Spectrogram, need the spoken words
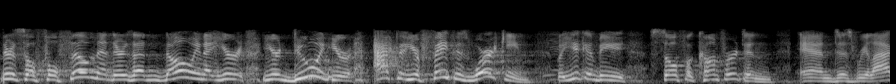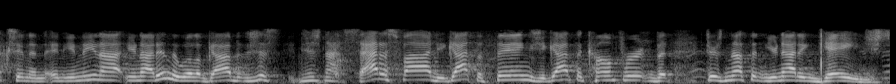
there's a fulfillment. There's a knowing that you're, you're doing, you're acting, your faith is working. But you can be sofa comfort and, and just relaxing, and, and you're, not, you're not in the will of God, but just, just not satisfied. You got the things, you got the comfort, but there's nothing, you're not engaged.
